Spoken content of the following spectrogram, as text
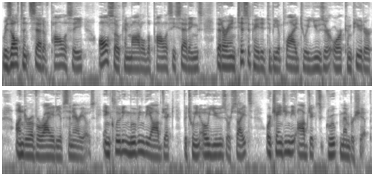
Resultant set of policy also can model the policy settings that are anticipated to be applied to a user or computer under a variety of scenarios, including moving the object between OUs or sites or changing the object's group membership.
